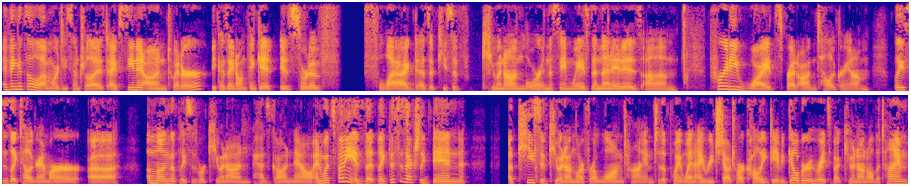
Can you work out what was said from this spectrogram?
I think it's a lot more decentralized. I've seen it on Twitter because I don't think it is sort of flagged as a piece of QAnon lore in the same ways, and then it is um, pretty widespread on Telegram. Places like Telegram are uh, among the places where QAnon has gone now. And what's funny is that like this has actually been a piece of QAnon lore for a long time, to the point when I reached out to our colleague David Gilbert, who writes about QAnon all the time.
